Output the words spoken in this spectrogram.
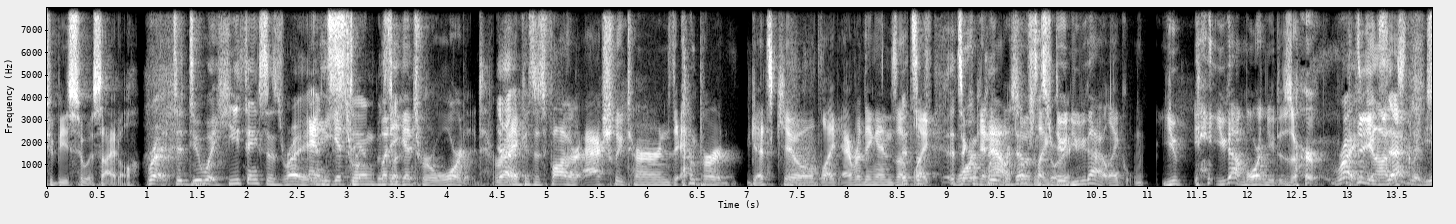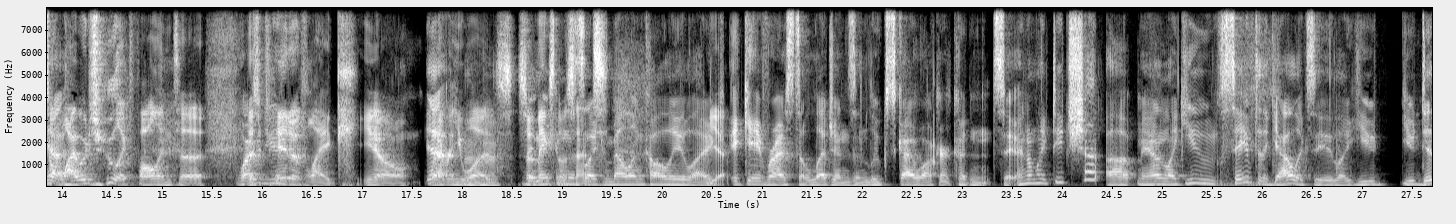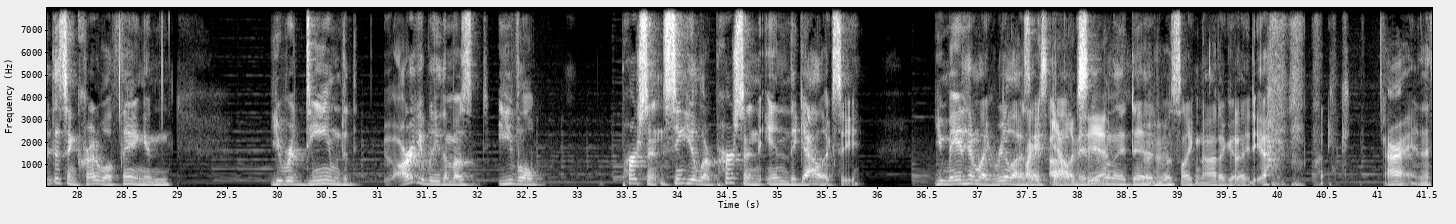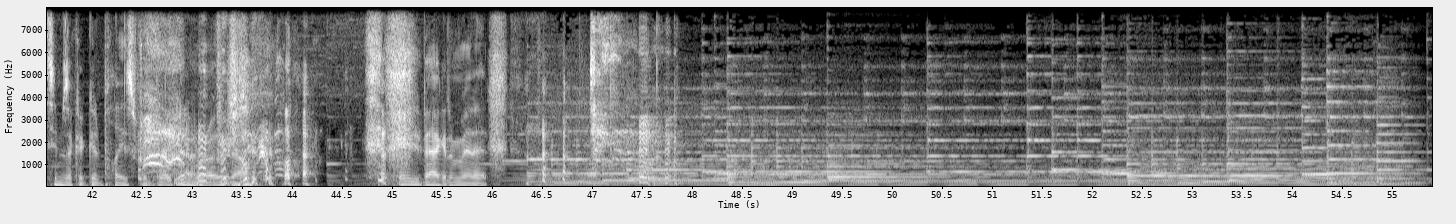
to be suicidal. Right, to do what he thinks is right. And, he gets, stand but he gets rewarded, right? Yeah. Because his father actually turns, the emperor gets killed, like everything ends up It's a- like it's a working out. So it's like, story. dude, you got like you you got more than you deserve, Right, to be honest. exactly, So why would you like fall into Why this would you- pit of like you know Yeah. whatever he mm-hmm. was? So They it makes no this, sense. like melancholy, like Yeah. it gave rise to legends, and Luke Skywalker couldn't say. And I'm like, dude, shut up, man! Like you saved the galaxy, like you you did this incredible thing, and you redeemed arguably the most evil person, singular person in the galaxy. You made him like realize, Right, like, galaxy, oh, maybe yeah. what I did Mhm. was like not a good idea. like, All right, and that seems like a good place for breaking the road. now. we'll be back in a minute.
